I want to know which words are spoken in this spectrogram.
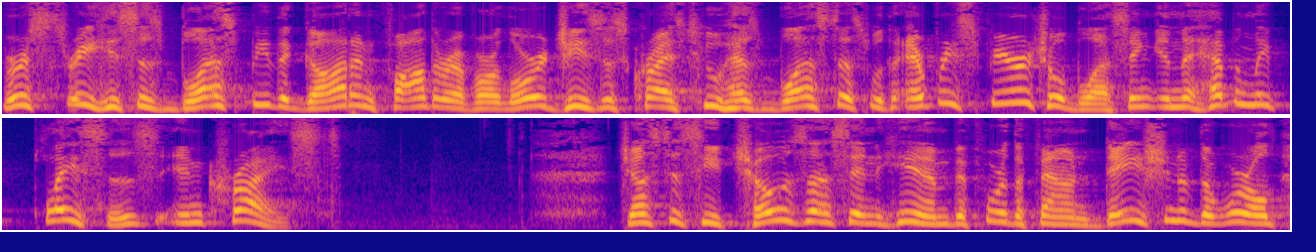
Verse three, he says, blessed be the God and Father of our Lord Jesus Christ, who has blessed us with every spiritual blessing in the heavenly places in Christ. Just as he chose us in him before the foundation of the world,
